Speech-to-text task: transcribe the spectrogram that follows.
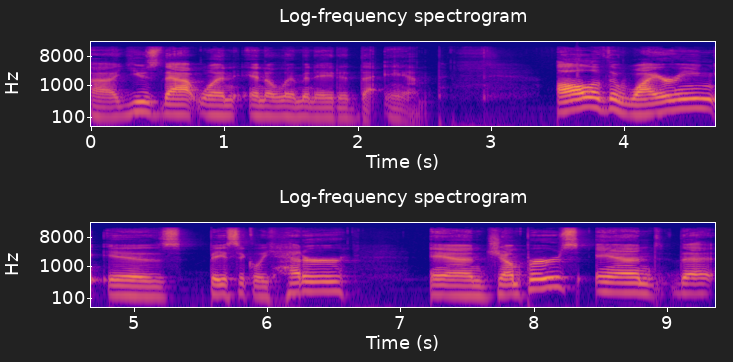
uh, used that one and eliminated the amp. All of the wiring is basically header and jumpers. And the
